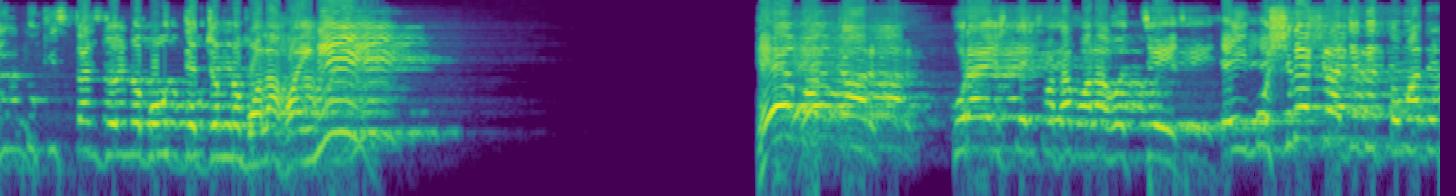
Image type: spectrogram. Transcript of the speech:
হিন্দু, খ্রিস্টান, জৈন বৌদ্ধের জন্য বলা হয়নি। হে মক্কার কুরাইশদের কথা বলা হচ্ছে, এই মুশরিকরা যদি তোমাদের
